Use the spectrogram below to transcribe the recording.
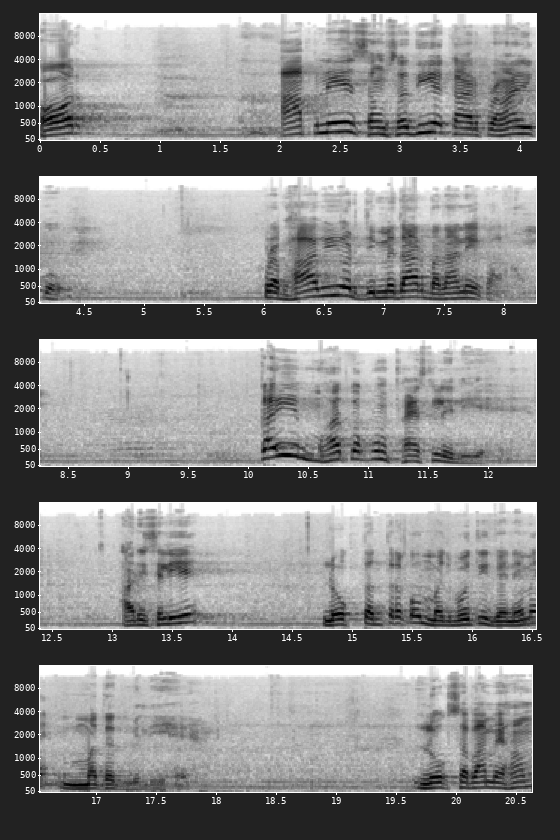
और आपने संसदीय कार्यप्रणाली को प्रभावी और जिम्मेदार बनाने का कई महत्वपूर्ण फैसले लिए हैं और इसलिए लोकतंत्र को मजबूती देने में मदद मिली है। लोकसभा में हम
